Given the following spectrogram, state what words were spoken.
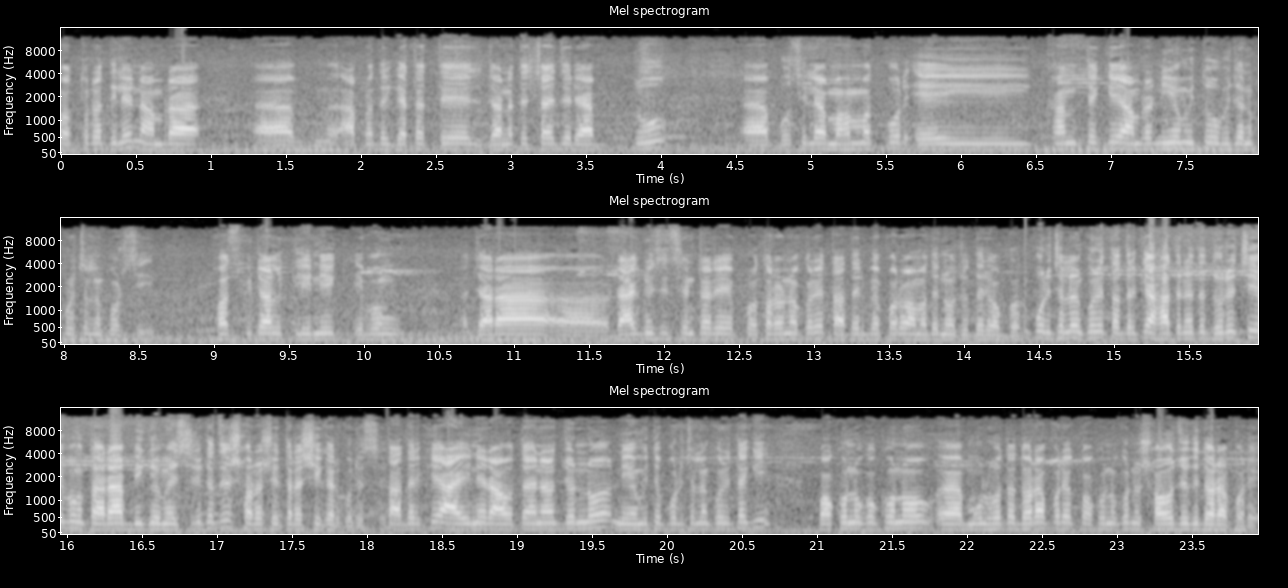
তথ্যটা দিলেন, আমরা আপনাদের জ্ঞাতার্থে জানাতে চাই যে র্যাব টু বসিলা মোহাম্মদপুর এইখান থেকে আমরা নিয়মিত অভিযান পরিচালনা করছি। হসপিটাল ক্লিনিক এবং যারা ডায়াগনোসিস সেন্টারে প্রতারণা করে তাদের ব্যাপারেও আমাদের নজরদারি অব্যাহত। পরিচালনা করে তাদেরকে হাতে নাতে ধরেছি এবং তারা বিজ্ঞ ম্যাজিস্ট্রেটের কাছে সরাসরি তারা স্বীকার করেছে। তাদেরকে আইনের আওতায় আনার জন্য নিয়মিত পরিচালনা করে থাকি। কখনো কখনো মূল হোতা ধরা পড়ে কখনো কোনো সহযোগী ধরা পড়ে।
